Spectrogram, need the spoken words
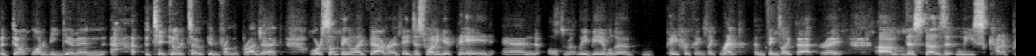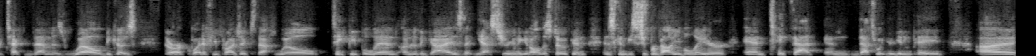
but don't want to be given a particular token from the project or something like that, right? They just want to get paid and ultimately be able to pay for things like rent and things like that, right? Um, this does at least kind of protect them as well because there are quite a few projects that will take people in under the guise that yes you're going to get all this token and it's going to be super valuable later and take that and that's what you're getting paid. Uh,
